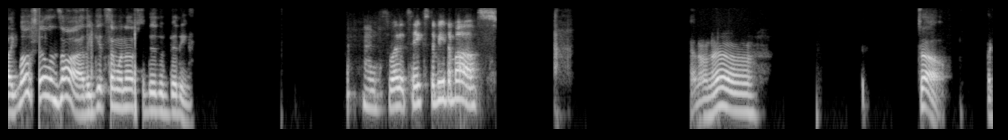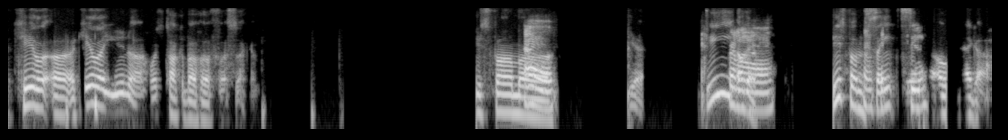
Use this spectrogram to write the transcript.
Like most villains are, they get someone else to do the bidding. That's what it takes to be the boss. I don't know. So, Aquila, uh, Aquila Yuna. Let's talk about her for a second. She's from. Uh, oh. Yeah. She, from, okay. Uh, She's from, from Saint Seiya Omega.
